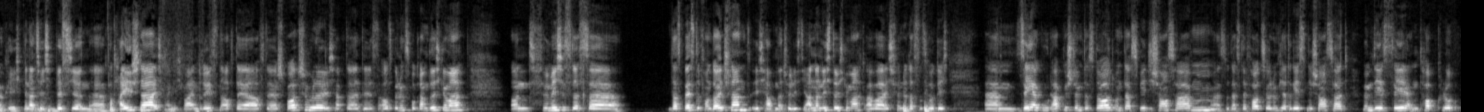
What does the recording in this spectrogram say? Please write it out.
okay, ich bin natürlich ein bisschen äh, parteiisch da. Ich meine, ich war in Dresden auf der, auf der Sportschule, ich habe da das Ausbildungsprogramm durchgemacht und für mich ist das äh, das Beste von Deutschland. Ich habe natürlich die anderen nicht durchgemacht, aber ich finde, dass es wirklich ähm, sehr gut abgestimmt ist dort und dass wir die Chance haben, also dass der VC Olympia Dresden die Chance hat, mit dem DSC einen Top-Club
